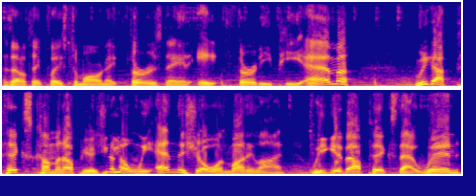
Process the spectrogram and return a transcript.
as that'll take place tomorrow night, Thursday at 8:30 p.m. We got picks coming up here. As you know, when we end the show on Moneyline, we give out picks that win,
